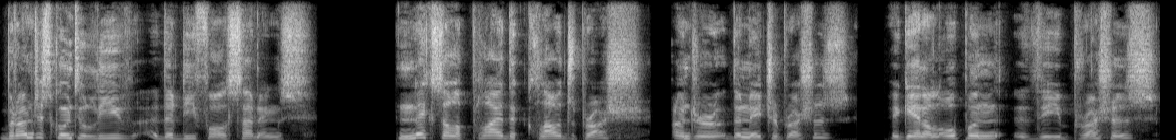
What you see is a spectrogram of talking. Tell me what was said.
But I'm just going to leave the default settings. Next, I'll apply the clouds brush under the nature brushes. Again, I'll open the brushes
